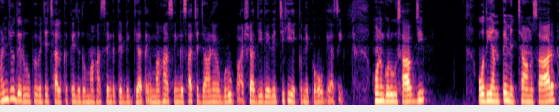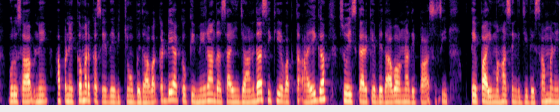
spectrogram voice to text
ਹੰਝੂ ਦੇ ਰੂਪ ਵਿੱਚ ਛਲਕ ਕੇ ਜਦੋਂ ਮਹਾ ਸਿੰਘ ਤੇ ਡਿੱਗਿਆ ਤੇ ਮਹਾ ਸਿੰਘ ਸੱਚ ਜਾਣਿਓ ਗੁਰੂ ਪਾਤਸ਼ਾਹ ਜੀ ਦੇ ਵਿੱਚ ਹੀ ਇੱਕਮਿਕ ਹੋ ਗਿਆ ਸੀ। ਹੁਣ ਗੁਰੂ ਸਾਹਿਬ ਜੀ ਉਹਦੀ ਅੰਤਿਮ ਇੱਛਾ ਅਨੁਸਾਰ ਗੁਰੂ ਸਾਹਿਬ ਨੇ ਆਪਣੇ ਕਮਰ ਕਸੇ ਦੇ ਵਿੱਚੋਂ ਬਿਦਾਵਾ ਕੱਢਿਆ, ਕਿਉਂਕਿ ਮੇਰਾਂ ਦਾ ਸਾਈਂ ਜਾਣਦਾ ਸੀ ਕਿ ਇਹ ਵਕਤ ਆਏਗਾ। ਸੋ ਇਸ ਕਰਕੇ ਬਿਦਾਵਾ ਉਹਨਾਂ ਦੇ ਪਾਸ ਸੀ ਤੇ ਭਾਈ ਮਹਾ ਸਿੰਘ ਜੀ ਦੇ ਸਾਹਮਣੇ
